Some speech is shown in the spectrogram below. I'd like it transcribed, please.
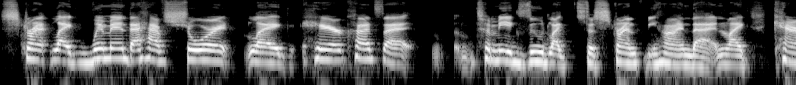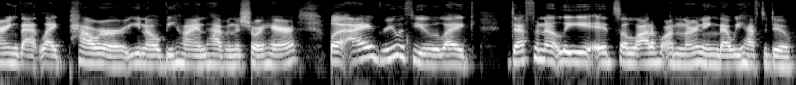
strength like women that have short like haircuts that to me exude like the strength behind that and like carrying that like power, you know, behind having the short hair. But I agree with you. Like definitely it's a lot of unlearning that we have to do.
